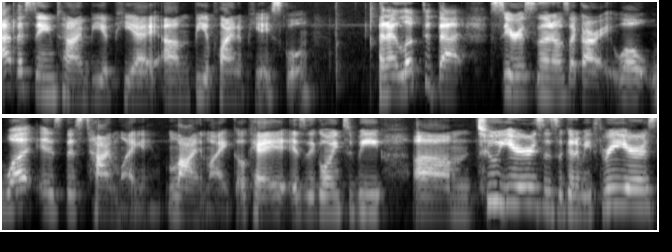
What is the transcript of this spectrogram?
at the same time, be a PA, um, be applying a PA school. And I looked at that seriously and I was like, all right, well, what is this timeline line like? Okay, is it going to be um, two years? Is it going to be three years?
